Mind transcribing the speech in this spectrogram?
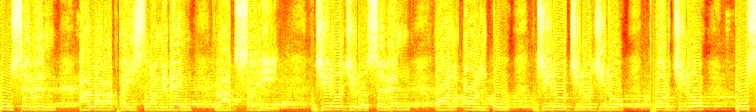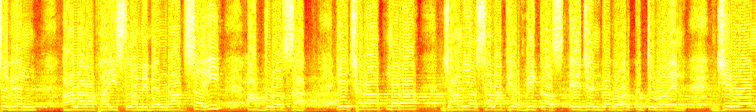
two seven Alarafah Islami bank Rajshahi. Zero zero seven one one two zero zero zero four zero two seven Alarafah Islami bank Rajshahi আব্দুর রাজ্জাক এছাড়া আপনারা জামিয়া সালাফিয়ার বিকাশ এজেন্ট ব্যবহার করতে পারেন zero one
